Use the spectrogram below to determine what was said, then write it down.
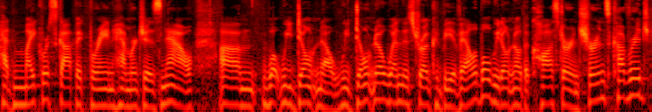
had microscopic brain hemorrhages. Now, um, what we don't know, we don't know when this drug could be available. We don't know the cost or insurance coverage.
